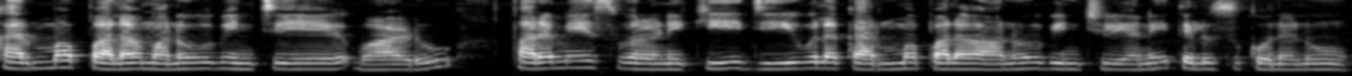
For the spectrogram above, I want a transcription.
కర్మఫలం అనుభవించేవాడు పరమేశ్వరునికి జీవుల కర్మఫల అనుభవించుయని తెలుసుకొనెను.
